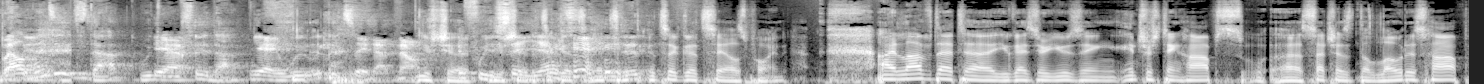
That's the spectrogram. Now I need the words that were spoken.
well, then- maybe it's that. We Yeah. can say that. Yeah, we, we can say that now. you should. If we you say should. It's, a good, it's, it- it's a good sales point. I love that uh, you guys are using interesting hops uh, such as the Lotus hop.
